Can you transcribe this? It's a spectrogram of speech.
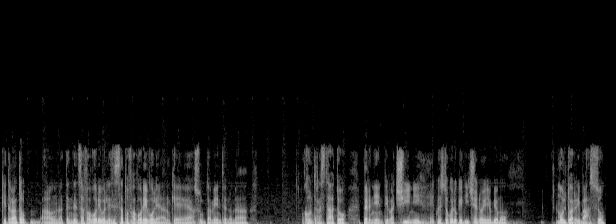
che tra l'altro mm, ha una tendenza favorevole, è stato favorevole anche assolutamente, non ha contrastato per niente i vaccini e questo è quello che dice, noi abbiamo molto a ribasso,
